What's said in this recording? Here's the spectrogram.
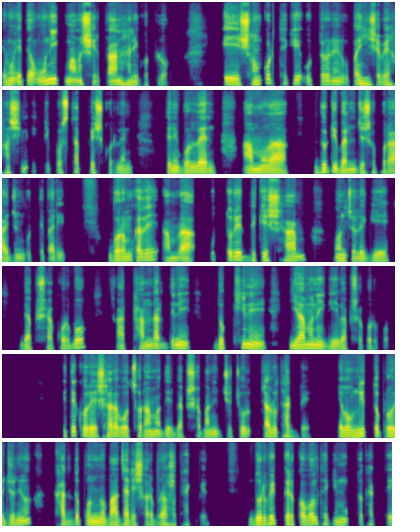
এবং এতে অনেক মানুষের প্রাণহানি ঘটল। এ সংকট থেকে উত্তরণের উপায় হিসেবে হাসিম একটি প্রস্তাব পেশ করলেন। তিনি বললেন, "আমরা দুটি বাণিজ্য সফর আয়োজন করতে পারি। গরমকালে আমরা উত্তরের দিকে শাম অঞ্চলে গিয়ে ব্যবসা করব, আর ঠান্ডার দিনে দক্ষিণে ইয়ামানে গিয়ে ব্যবসা করব। এতে করে সারা বছর আমাদের ব্যবসা-বাণিজ্য চল চালু থাকবে এবং নিত্য প্রয়োজনীয় খাদ্যপণ্য বাজারে সরবরাহ থাকবে। দুর্ভিক্ষের কবল থেকে মুক্ত থাকতে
